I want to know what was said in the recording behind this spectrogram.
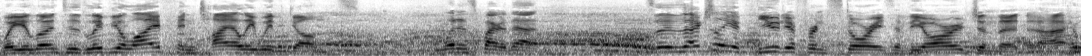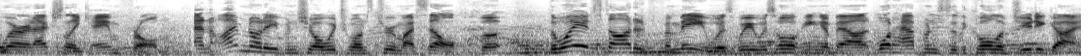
where you learn to live your life entirely with guns. What inspired that? So there's actually a few different stories of the origin that uh, where it actually came from, and I'm not even sure which one's true myself. But the way it started for me was we were talking about what happens to the Call of Duty guy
